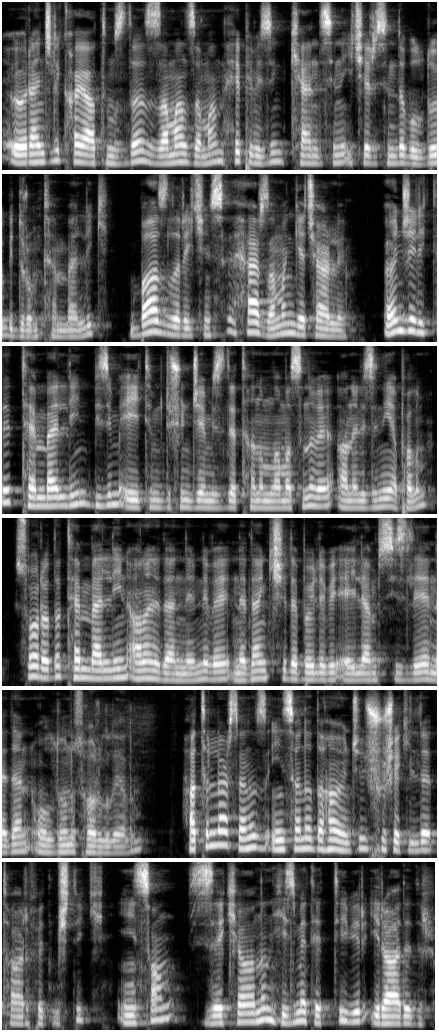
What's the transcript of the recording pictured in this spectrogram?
öğrencilik hayatımızda zaman zaman hepimizin kendisini içerisinde bulduğu bir durum tembellik. Bazıları içinse her zaman geçerli. Öncelikle tembelliğin bizim eğitim düşüncemizde tanımlamasını ve analizini yapalım. Sonra da tembelliğin ana nedenlerini ve neden kişide böyle bir eylemsizliğe neden olduğunu sorgulayalım. Hatırlarsanız insanı daha önce şu şekilde tarif etmiştik. İnsan zekanın hizmet ettiği bir iradedir.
